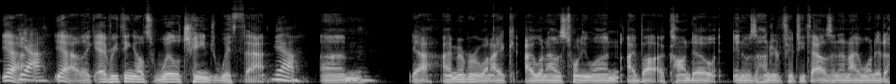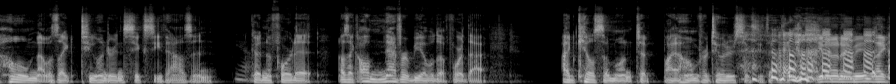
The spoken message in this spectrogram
yeah, yeah, yeah. Like everything else will change with that. Yeah. Um, mm-hmm. Yeah. I remember when I, I when I was 21, I bought a condo and it was 150,000, and I wanted a home that was like 260,000. Yeah. Couldn't afford it. I was like, I'll never be able to afford that. I'd kill someone to buy a home for 260,000. you know what I mean? Like,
